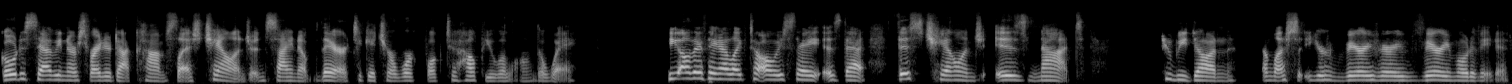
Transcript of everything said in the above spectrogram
go to savvynursewriter.com slash challenge and sign up there to get your workbook to help you along the way. The other thing I like to always say is that this challenge is not to be done unless you're very, very, very motivated.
